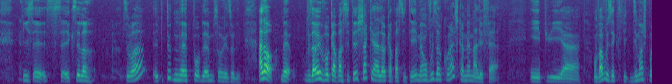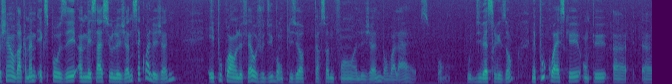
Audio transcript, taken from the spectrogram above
puis c'est excellent. Tu vois? Et puis tous mes problèmes sont résolus. Alors, mais vous avez vos capacités, chacun a leur capacité, mais on vous encourage quand même à le faire. Et puis, euh, on va vous expliquer. Dimanche prochain, on va quand même exposer un message sur le jeûne. C'est quoi le jeûne? Et pourquoi on le fait? Aujourd'hui? Bon, plusieurs personnes font le jeûne. Bon, voilà, pour diverses raisons. Mais pourquoi est-ce qu'on peut, euh, euh,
